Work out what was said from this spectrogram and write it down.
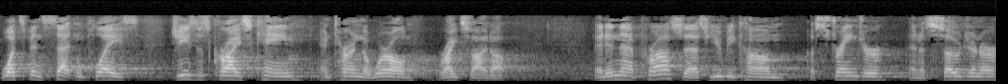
what's been set in place, Jesus Christ came and turned the world right side up. And in that process, you become a stranger and a sojourner.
